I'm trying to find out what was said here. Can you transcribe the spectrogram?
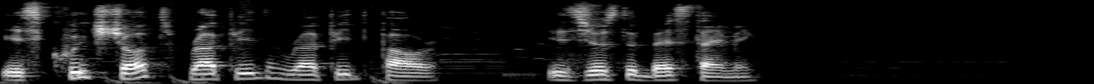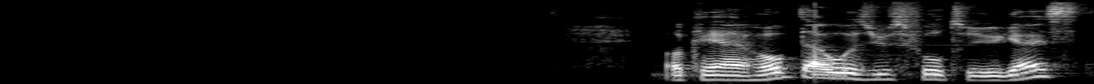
is quick shot, rapid, rapid power. It's just the best timing. Okay, I hope that was useful to you guys.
